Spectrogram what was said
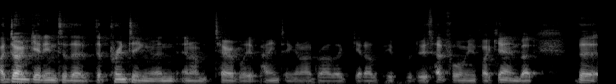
I don't get into the the printing, and, and I'm terribly at painting, and I'd rather get other people to do that for me if I can. But the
